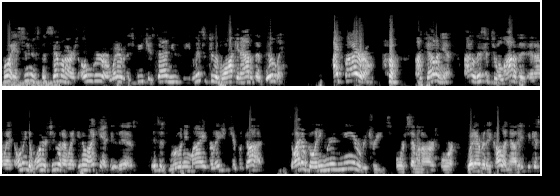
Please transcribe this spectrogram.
boy, as soon as the seminar's over or whatever the speech is done, you, you listen to them walking out of the building. I'd fire them. I'm telling you. I listened to a lot of it and I went only to one or two and I went, you know, I can't do this. This is ruining my relationship with God. So I don't go anywhere near retreats or seminars or whatever they call it nowadays because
